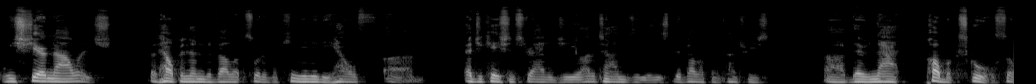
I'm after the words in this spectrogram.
we share knowledge, but helping them develop sort of a community health uh, education strategy. A lot of times in these developing countries, uh, they're not public schools, so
